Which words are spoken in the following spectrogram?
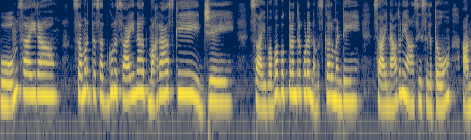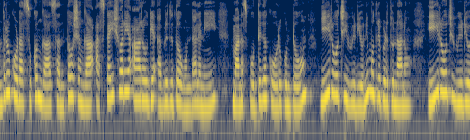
Om Sairam. Samarth Sadguru Sainath మహారాజ్కి జై. సాయిబాబా భక్తులందరూ కూడా నమస్కారం అండి సాయినాథుని ఆశీస్సులతో అందరూ కూడా సుఖంగా సంతోషంగా అష్టైశ్వర్య ఆరోగ్య అభివృద్ధితో ఉండాలని మనస్ఫూర్తిగా కోరుకుంటూ ఈరోజు ఈ వీడియోని మొదలు పెడుతున్నాను. ఈరోజు వీడియో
